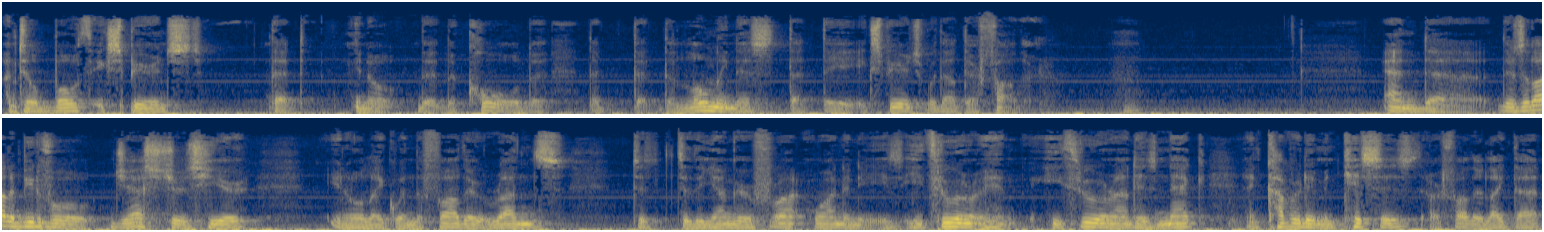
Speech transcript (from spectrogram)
until both experienced that, you know, the, the cold, the, the, the loneliness that they experienced without their father. And uh, there's a lot of beautiful gestures here, you know, like when the father runs to, to the younger one, and he, he threw him, he threw around his neck and covered him in kisses. Our father like that,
